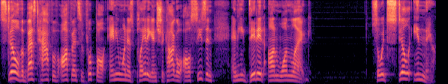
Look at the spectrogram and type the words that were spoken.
Still the best half of offensive football anyone has played against Chicago all season, and he did it on one leg. So it's still in there.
